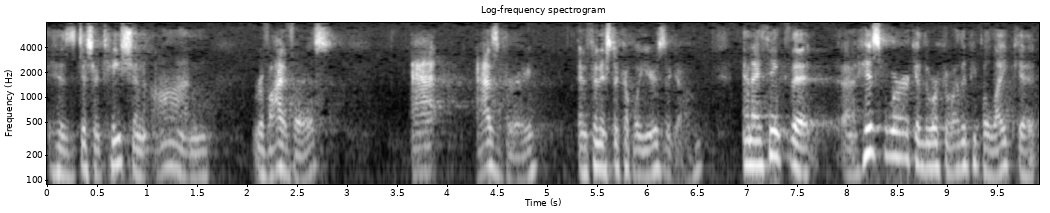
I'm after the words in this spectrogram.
his dissertation on revivals at Asbury and finished a couple years ago. And I think that uh, his work and the work of other people like it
